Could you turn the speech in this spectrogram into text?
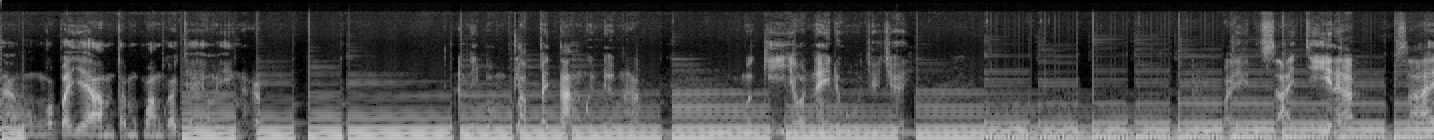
ถ้างงก็พยายามทำความเข้าใจเอาเองนะครับอันนี้ผม กลับไปตั้งเหมือนเดิมนะครับ เมื่อกี้หย่อนให้ดูเฉยๆ ไปสายจีนะครับ สาย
